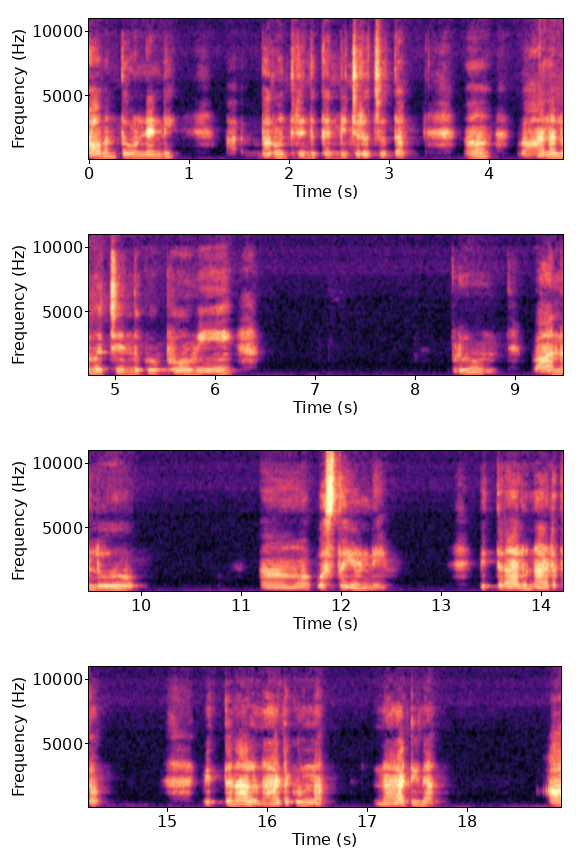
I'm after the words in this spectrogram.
భావంతో ఉండండి. భగవంతుడు ఎందుకు కనిపించడో చూద్దాం. వానలు వచ్చేందుకు భూమి ఇప్పుడు వానలు వస్తాయండి. విత్తనాలు నాటుతాం. విత్తనాలు నాటకున్న నాటిన ఆ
